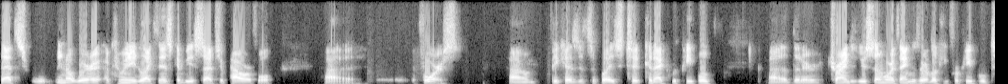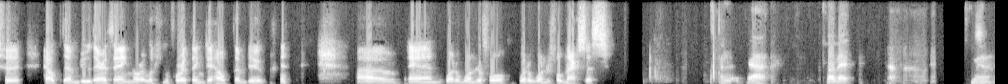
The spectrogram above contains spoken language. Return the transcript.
that's you know where a community like this can be such a powerful uh, force um, because it's a place to connect with people uh, that are trying to do similar things or looking for people to help them do their thing or looking for a thing to help them do. um, and what a wonderful what a wonderful nexus I love that. Love it. Definitely. Yeah.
